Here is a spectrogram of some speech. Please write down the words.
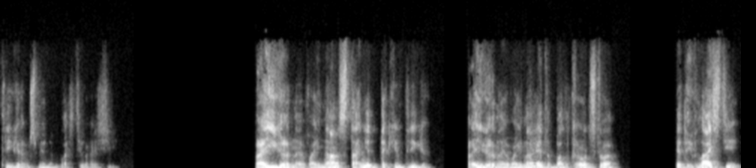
триггером смены власти в России. Проигранная война станет таким триггером. Проигранная война – это банкротство этой власти,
